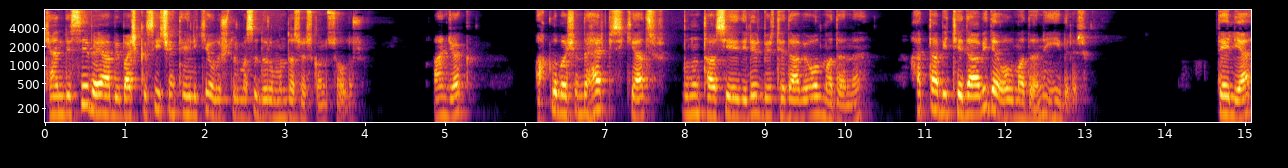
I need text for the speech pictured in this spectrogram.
kendisi veya bir başkası için tehlike oluşturması durumunda söz konusu olur. Ancak aklı başında her psikiyatr bunun tavsiye edilir bir tedavi olmadığını, hatta bir tedavi de olmadığını iyi bilir. Delia,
